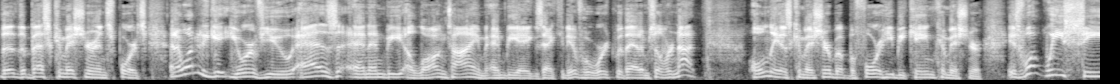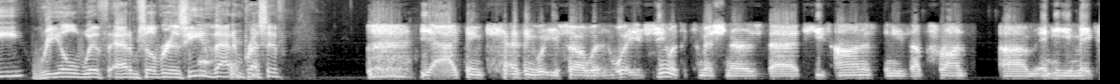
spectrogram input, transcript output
the, the best commissioner in sports. And I wanted to get your view as an NBA, a long time NBA executive who worked with Adam Silver, not only as commissioner, but before he became commissioner. Is what we see real with Adam Silver? Is he that impressive? Yeah, I think I think what you saw, with, what you've seen with the commissioner is that he's honest and he's upfront, um, and he makes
